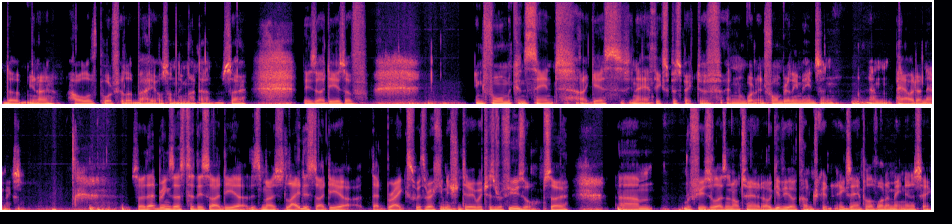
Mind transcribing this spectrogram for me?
the you know whole of Port Phillip Bay or something like that. So these ideas of informed consent, I guess, in an ethics perspective, and what informed really means, and and power dynamics. So that brings us to this idea, this most latest idea that breaks with recognition theory, which is refusal. So, um, refusal as an alternative. I'll give you a concrete example of what I mean in a sec.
